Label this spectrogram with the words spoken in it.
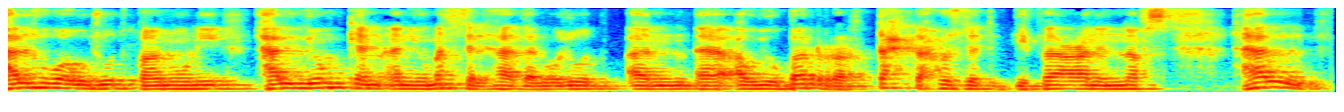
هل هو وجود قانوني؟ هل يمكن أن يمثل هذا الوجود أن أو يبرر تحت حجة الدفاع عن النفس؟ هل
